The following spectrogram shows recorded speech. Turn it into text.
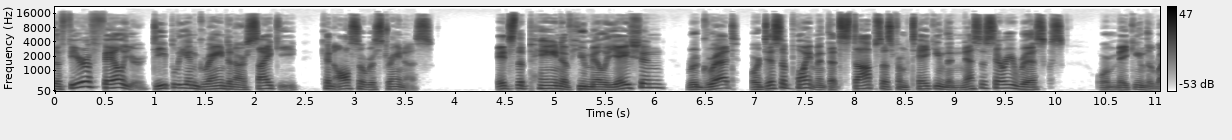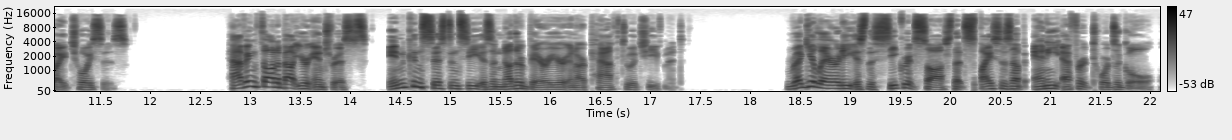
the fear of failure, deeply ingrained in our psyche, can also restrain us. It's the pain of humiliation, regret, or disappointment that stops us from taking the necessary risks or making the right choices. Having thought about your interests, inconsistency is another barrier in our path to achievement. Regularity is the secret sauce that spices up any effort towards a goal.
